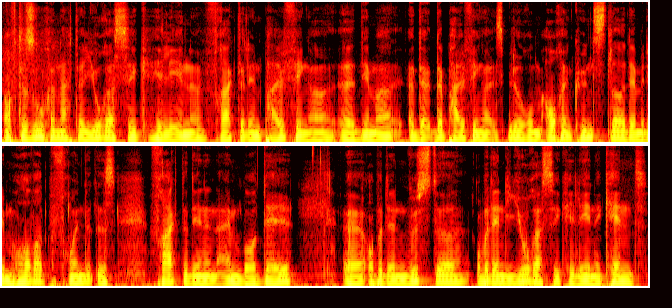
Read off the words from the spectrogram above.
Auf der Suche nach der Jurassic Helene fragte den Palfinger, äh, dem er, äh, der, der Palfinger ist wiederum auch ein Künstler, der mit dem Horvath befreundet ist, fragte den in einem Bordell, äh, ob er denn wüsste, ob er denn die Jurassic Helene kennt.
